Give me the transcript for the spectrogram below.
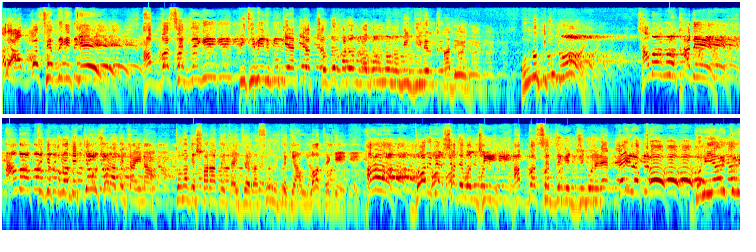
আরে আব্বাস সিদ্দিকি কে? আব্বাস সিদ্দিকি পৃথিবীর বুকে একটা ছোটখাটো নগণ্য নবী দিলের খাদেম। অন্য কিছু নয়। সামান্য খাদেম। আমার থেকে তোমাকে কেউ সরাতে চাই না। তোমাকে সরাতে চাইছে রাসূল থেকে আল্লাহ থেকে। হ্যাঁ গর্বের সাথে বলছি আব্বাস সিদ্দিকের জীবনের একটাই লক্ষ্য দুনিয়ায় তুমি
